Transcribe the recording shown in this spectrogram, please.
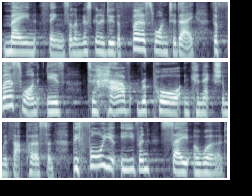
main things. And I'm just going to do the first one today. The first one is to have rapport and connection with that person before you even say a word.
